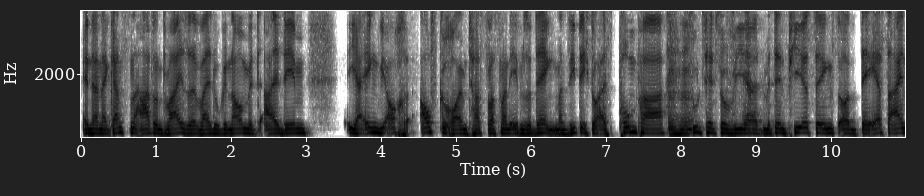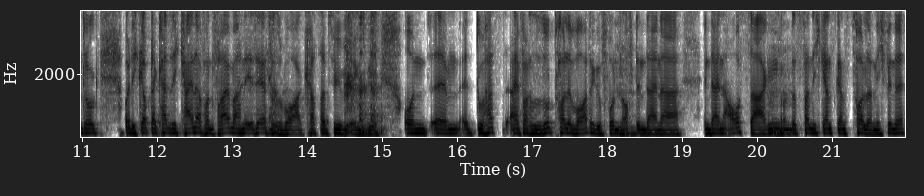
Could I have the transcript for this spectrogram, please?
in deiner ganzen Art und Weise, weil du genau mit all dem ja irgendwie auch aufgeräumt hast, was man eben so denkt. Man sieht dich so als Pumper, mhm. zu tätowiert, ja. mit den Piercings und der erste Eindruck. Und ich glaube, da kann sich keiner von freimachen. Ist erstmal ja. so, boah, krasser Typ irgendwie. und ähm, du hast einfach so tolle Worte gefunden, mhm. oft in deiner, in deinen Aussagen. Mhm. Und das fand ich ganz, ganz toll. Und ich finde,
